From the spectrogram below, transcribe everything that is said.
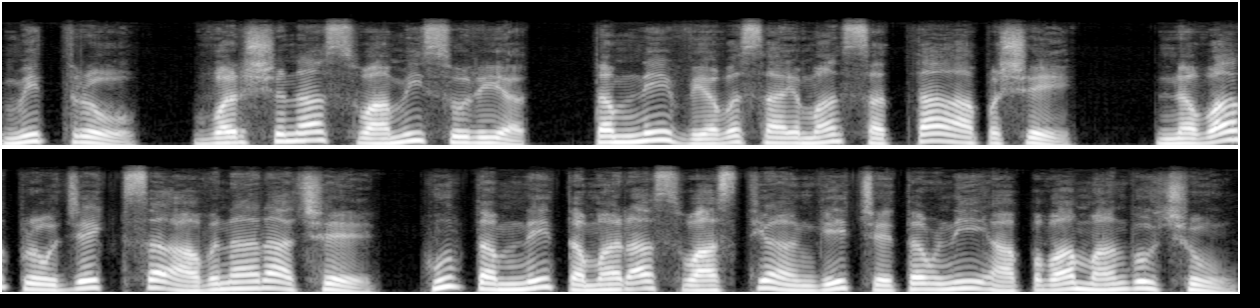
મિત્રો, વર્ષના સ્વામી સૂર્ય તમને વ્યવસાયમાં સત્તા આપશે. નવા પ્રોજેક્ટ્સ આવનારા છે. હું તમને તમારા સ્વાસ્થ્ય અંગે ચેતવણી આપવા માંગુ છું.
